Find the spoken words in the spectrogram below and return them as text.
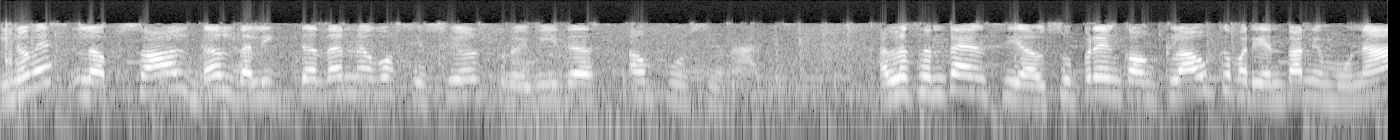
i només l'absol del delicte de negociacions prohibides amb funcionaris. A la sentència, el Suprem conclou que Maria Antònia Monà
